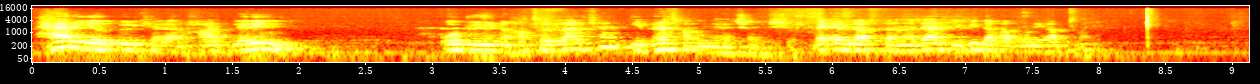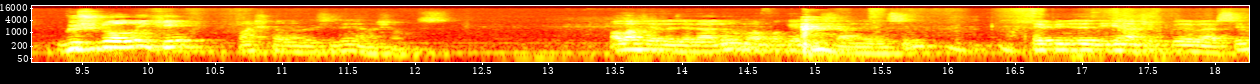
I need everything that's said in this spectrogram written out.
Her yıl ülkeler harplerin o gününü hatırlarken ibret almaya çalışır. Ve evlatlarına der ki bir daha bunu yapmayın. Güçlü olun ki başkaları size yanaşamaz. Allah Celle Celaluhu muvaffakiyet ihsan eylesin. Hepinize zihin açıklığı versin.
